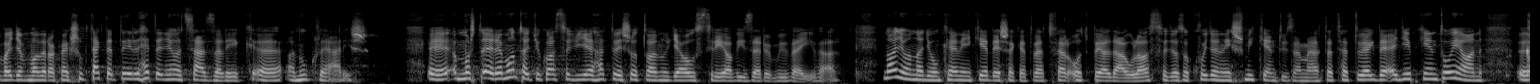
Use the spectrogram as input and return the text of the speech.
vagy a madarak megsukták, tehát 78 százalék a nukleáris. Most erre mondhatjuk azt, hogy ugye, hát és ott van ugye Ausztria vízerőműveivel. Nagyon-nagyon kemény kérdéseket vet fel ott például az, hogy azok hogyan és miként üzemeltethetőek, de egyébként olyan ö,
